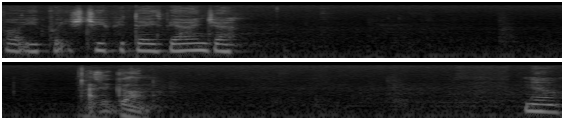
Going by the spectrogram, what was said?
Thought you'd put your stupid days behind you. Has it gone? No.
